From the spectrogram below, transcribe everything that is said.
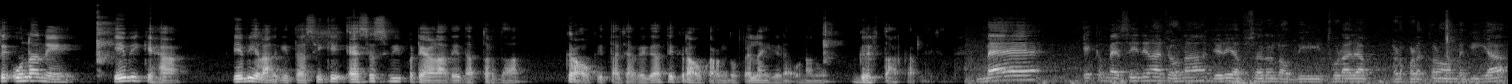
ਤੇ ਉਹਨਾਂ ਨੇ ਇਹ ਵੀ ਕਿਹਾ, ਇਹ ਵੀ ਐਲਾਨ ਕੀਤਾ ਸੀ ਕਿ ਐਸਐਸਵੀ ਪਟਿਆਲਾ ਦੇ ਦਫ਼ਤਰ ਦਾ ਘਰਾਓ ਕੀਤਾ ਜਾਵੇਗਾ ਤੇ ਘਰਾਓ ਕਰਨ ਤੋਂ ਪਹਿਲਾਂ ਹੀ ਜਿਹੜਾ ਉਹਨਾਂ ਨੂੰ ਗ੍ਰਿਫਤਾਰ ਕਰ ਲਿਆ ਜਾਂਦਾ ਹੈ। ਮੈਂ ਇੱਕ ਮੈਸੇਜ ਦੇਣਾ ਚਾਹੁੰਦਾ, ਜਿਹੜੇ ਅਫਸਰ ਲੌਬੀ ਥੋੜਾ ਜਿਹਾ ਫੜਫੜਕਣ ਆਉਣ ਲੱਗੀ ਆ।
